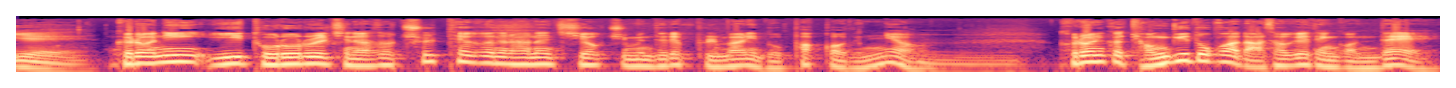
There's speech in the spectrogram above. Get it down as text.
예, 그러니 이 도로를 지나서 출퇴근을 하는 지역 주민들의 불만이 높았거든요. 그러니까 경기도가 나서게 된 건데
